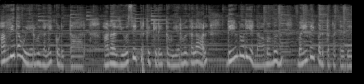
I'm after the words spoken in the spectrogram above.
அவ்வித உயர்வுகளை கொடுத்தார். ஆனால் யோசிப்பிற்கு கிடைத்த உயர்வுகளால் தேவனுடைய நாமமும் மகிமைப்படுத்தப்பட்டது.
